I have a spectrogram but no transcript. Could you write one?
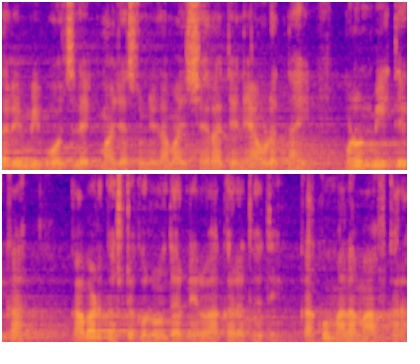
तरी मी पोहोचले. माझ्या सुनेला माझ्या शहरात येणे आवडत नाही. म्हणून मी इथे का काबाड कष्ट करून उदरनिर्वाह करत होते. काकू मला माफ करा.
